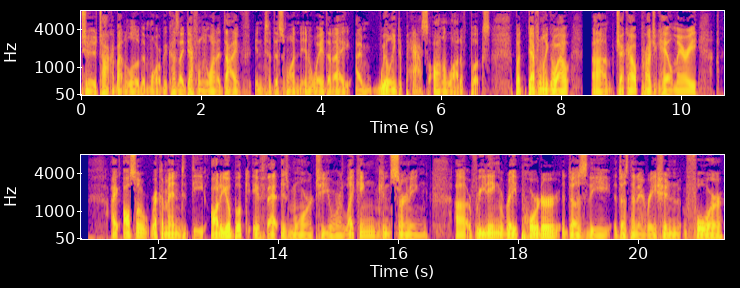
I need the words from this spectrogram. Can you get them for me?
to talk about a little bit more because I definitely want to dive into this one in a way that I I'm willing to pass on a lot of books, but definitely go out um, check out Project Hail Mary. I also recommend the audiobook if that is more to your liking concerning uh, reading. Ray Porter does the does the narration for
